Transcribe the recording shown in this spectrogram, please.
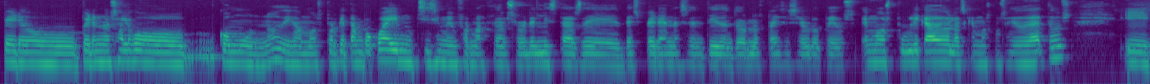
pero, pero no es algo común, ¿no? digamos, porque tampoco hay muchísima información sobre listas de, de espera en ese sentido en todos los países europeos. Hemos publicado las que hemos conseguido datos y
